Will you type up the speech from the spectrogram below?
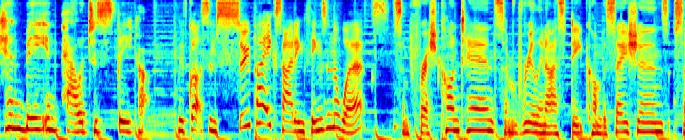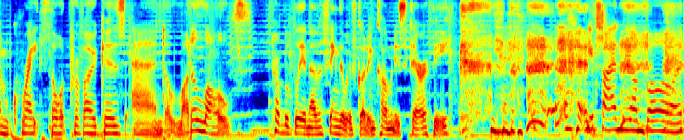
can be empowered to speak up. We've got some super exciting things in the works. Some fresh content, some really nice deep conversations, some great thought provokers, and a lot of lols. Probably another thing that we've got in common is therapy. You're finally on board.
